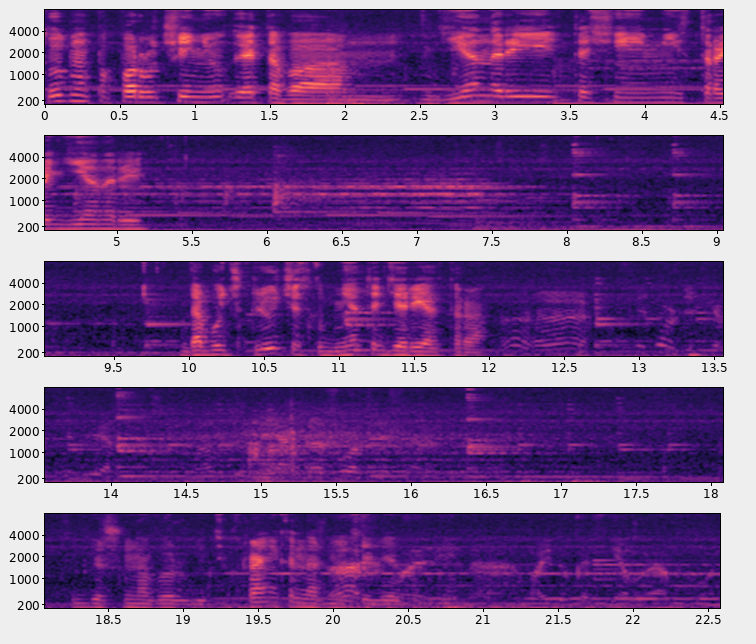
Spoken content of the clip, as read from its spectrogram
Тут мы по поручению этого Генри, точнее мистера Генри. Добудь ключ из кабинета директора. Бешено вырубить охранника, нажмите левую. Пойду-ка сделаю обход.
